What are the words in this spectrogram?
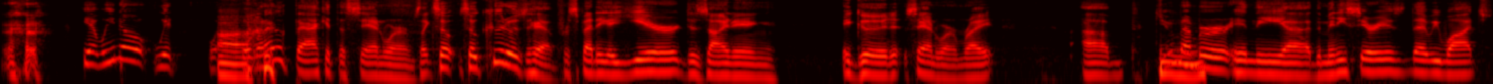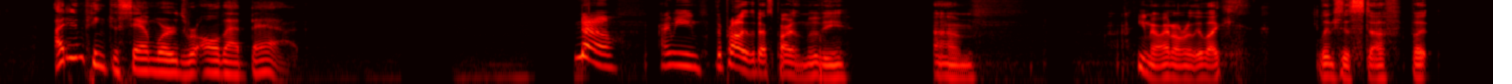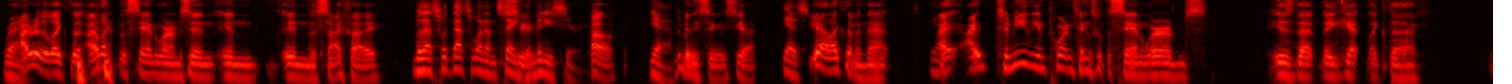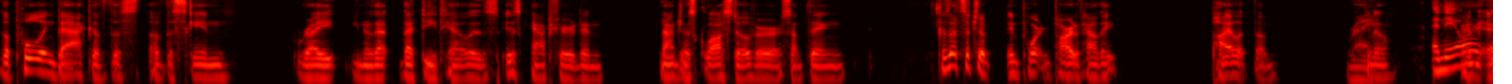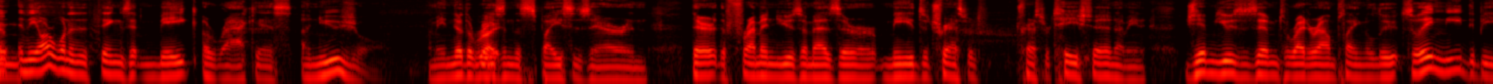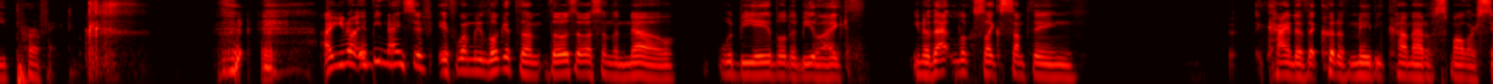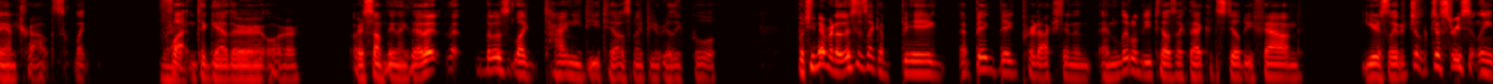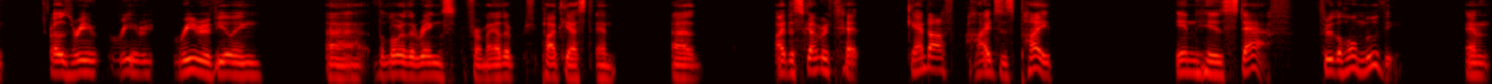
Yeah, we know when Uh, when I look back at the sandworms, like so so kudos to him for spending a year designing a good sandworm, right? Um, do you Mhm. remember in the uh, the mini series that we watched? I didn't think the sandworms were all that bad. No, I mean they're probably the best part of the movie. Um, you know, I don't really like Lynch's stuff, but Right. I really like the I like the sandworms in in in the sci-fi. well, that's what that's what I'm saying. The Series. mini series. Oh, Yeah. the miniseries. Yeah, Yes. yeah, I like them in that. Yeah. I, I to me the important things with the sandworms is that they get like the the pulling back of the of the skin right. You know that that detail is is captured and not just glossed over or something because that's such an important part of how they pilot them. Right. You know, And they are, And- and, and- they are one of the things that make Arrakis unusual. I mean, they're the Right. reason the spice is there, and they're the Fremen use them as their means of transport transportation. I mean, Jim uses them to ride around playing the lute, so they need to be perfect. I, uh, you know, it'd be nice if if when we look at them, those of us in the know would be able to be like, you know, that looks like something kind of that could have maybe come out of smaller sand trouts, like Right. flattened together or or something like that. That- that- Those like tiny details might be really cool. But you never know. This is like a big, a big, big production, and, and little details like that could still be found years later. Just, just recently, I was re re re reviewing uh, the Lord of the Rings for my other podcast, and uh, I discovered that Gandalf hides his pipe in his staff through the whole movie, and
